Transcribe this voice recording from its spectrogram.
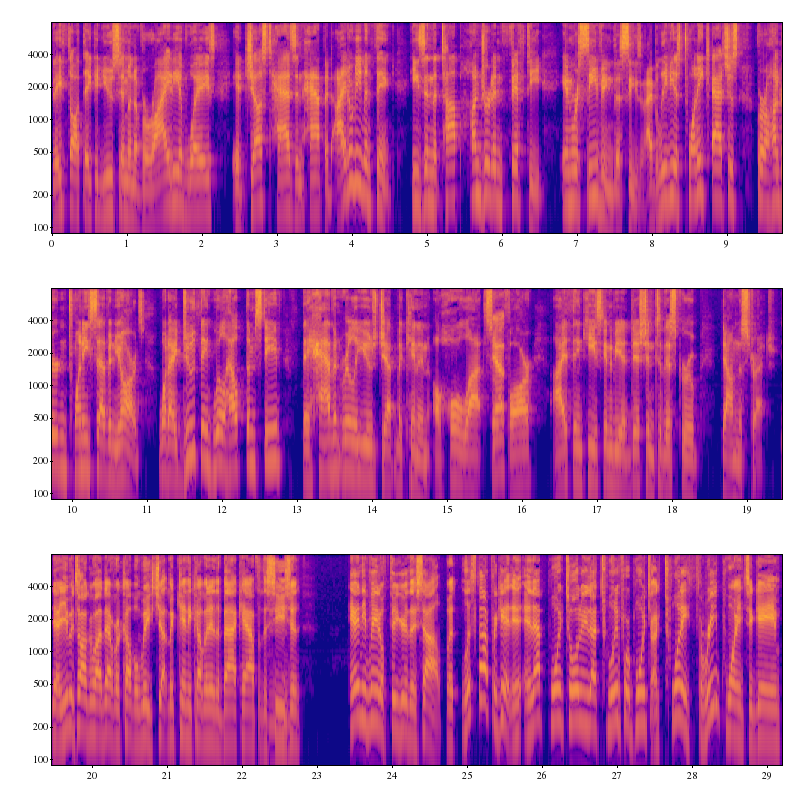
They thought they could use him in a variety of ways. It just hasn't happened. I don't even think he's in the top 150 in receiving this season. I believe he has 20 catches for 127 yards. What I do think will help them, Steve, they haven't really used Jet McKinnon a whole lot so Yep. far. I think he's going to be an addition to this group down the stretch. Yeah, you've been talking about that for a couple of weeks. Jet McKinnon coming in the back half of the mm-hmm. season. Andy Reid will figure this out. But let's not forget, in, in that point total, you got 24 points or 23 points a game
